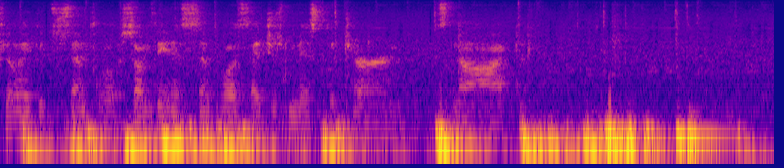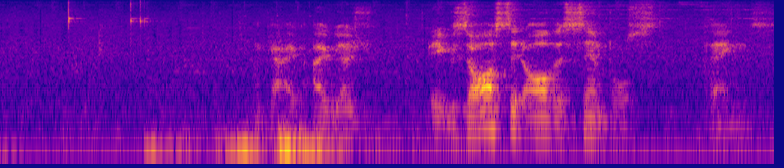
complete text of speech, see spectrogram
Feel like it's simple something as simple as I just missed the turn? It's not. Okay, I, I, I've exhausted all the simple things.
